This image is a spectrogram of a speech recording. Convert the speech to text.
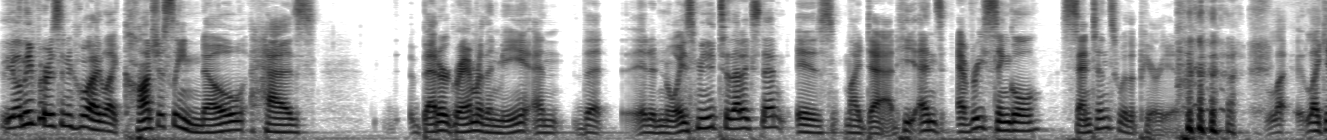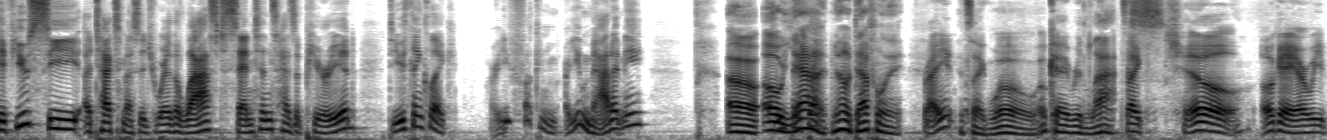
the only person who I like consciously know has better grammar than me and that it annoys me to that extent is my dad. He ends every single sentence with a period. like, like if you see a text message where the last sentence has a period, do you think like are you fucking are you mad at me? Oh, oh yeah, that- no, definitely. Right? It's like, whoa, okay, relax. It's like chill. Okay, are we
